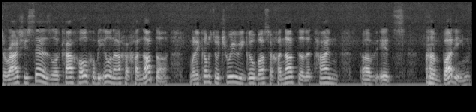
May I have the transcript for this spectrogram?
So Rashi says, when it comes to a tree, we go basa chanata, the time of its budding,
